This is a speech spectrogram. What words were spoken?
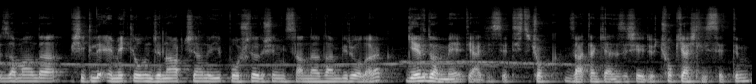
zamanında bir şekilde emekli olunca ne yapacağını bir boşluğa düşen insanlardan biri olarak geri dönmeye ihtiyacı hissetti. İşte çok zaten kendisi şey diyor. Çok yaşlı hissettim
